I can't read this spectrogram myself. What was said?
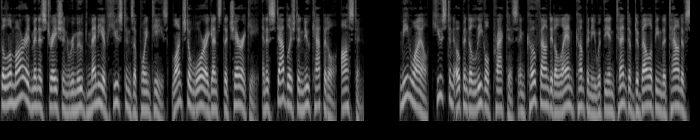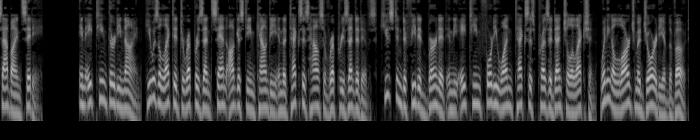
The Lamar administration removed many of Houston's appointees, launched a war against the Cherokee, and established a new capital, Austin. Meanwhile, Houston opened a legal practice and co-founded a land company with the intent of developing the town of Sabine City. In 1839, he was elected to represent San Augustine County in the Texas House of Representatives. Houston defeated Burnet in the 1841 Texas presidential election, winning a large majority of the vote.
